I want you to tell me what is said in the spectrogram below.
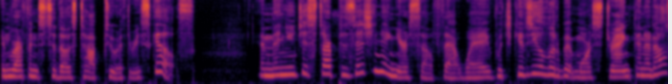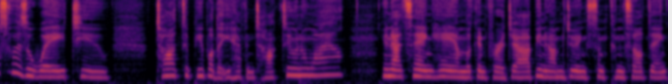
in reference to those top two or three skills. And then you just start positioning yourself that way, which gives you a little bit more strength. And it also is a way to talk to people that you haven't talked to in a while. You're not saying, hey, I'm looking for a job, you know, I'm doing some consulting.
